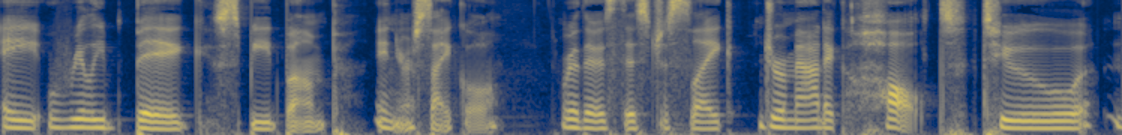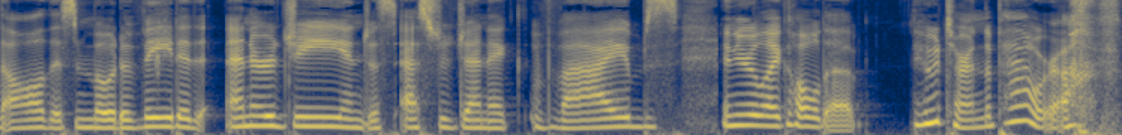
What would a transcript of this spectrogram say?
a really big speed bump in your cycle where there's this just like dramatic halt to all this motivated energy and just estrogenic vibes. And you're like, hold up, who turned the power off?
